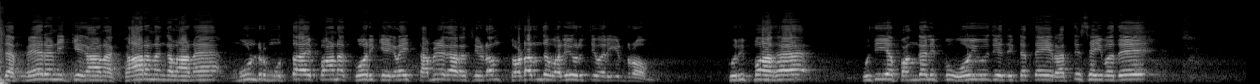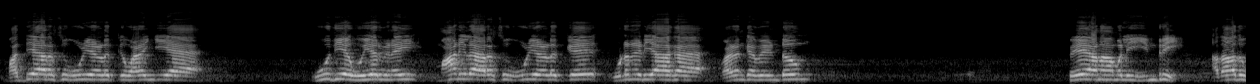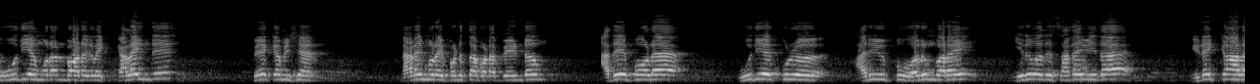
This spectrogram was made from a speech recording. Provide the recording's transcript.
இந்த பேரணிக்கான காரணங்களான மூன்று முத்தாய்ப்பான கோரிக்கைகளை தமிழக அரசிடம் தொடர்ந்து வலியுறுத்தி வருகின்றோம். குறிப்பாக புதிய பங்களிப்பு ஓய்வூதிய திட்டத்தை ரத்து செய்வது மத்திய அரசு ஊழியர்களுக்கு வழங்கிய ஊதிய உயர்வினை மாநில அரசு ஊழியர்களுக்கு உடனடியாக வழங்க வேண்டும். பே அனாமலி இன்றி அதாவது ஊதிய முரண்பாடுகளை கலைந்து பே கமிஷன் நடைமுறைப்படுத்தப்பட வேண்டும். அதே போல ஊதிய குழு அறிவிப்பு வரும் வரை இருபது சதவீத இடைக்கால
